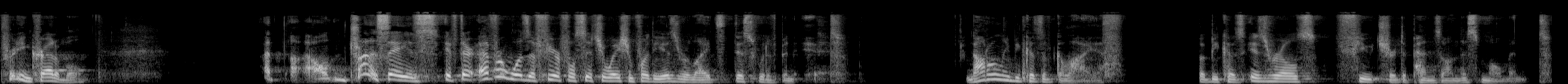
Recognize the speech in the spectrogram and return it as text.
pretty incredible. I, I'm trying to say is if there ever was a fearful situation for the Israelites, this would have been it. Not only because of Goliath, but because Israel's future depends on this moment.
